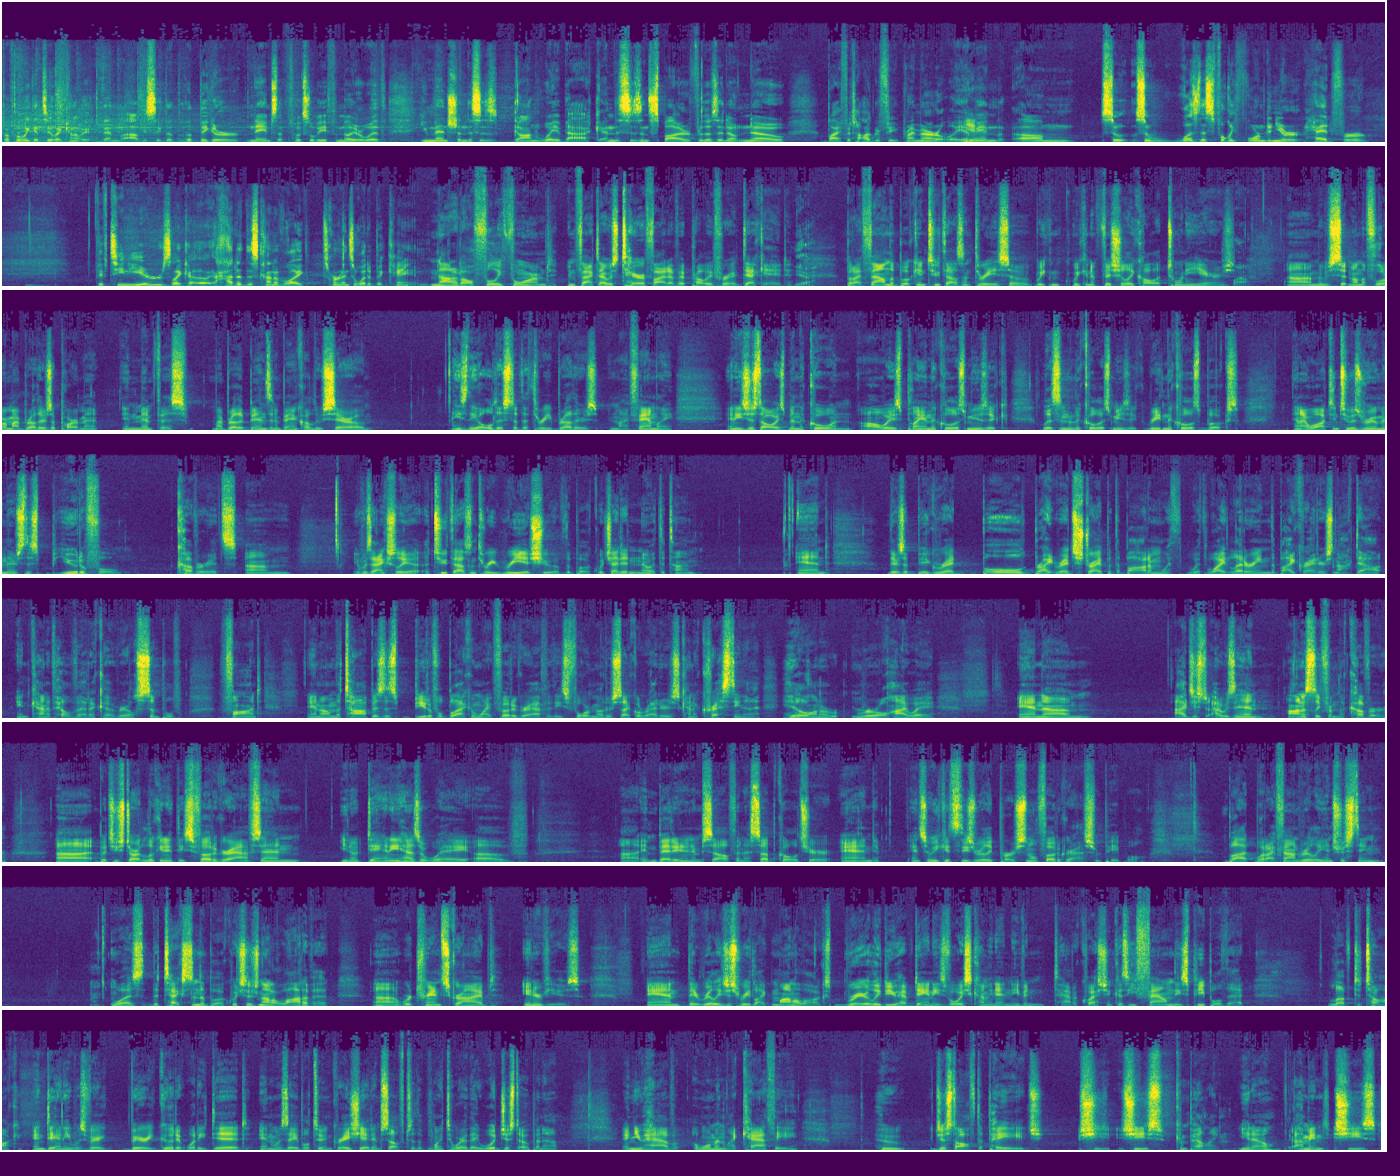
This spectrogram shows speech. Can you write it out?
Before we get to like kind of like, then obviously the, the bigger names that folks will be familiar with, you mentioned this has gone way back, and this is inspired for those that don't know by photography primarily. I Yeah. mean, um, so so was this fully formed in your head for 15 years? Like, how, how did this kind of like turn into what it became? Not at all fully formed. In fact, I was terrified of it probably for a decade. Yeah. But I found the book in 2003, so we can we can officially call it 20 years. Wow. Um, it was sitting on the floor of my brother's apartment in Memphis. My brother Ben's in a band called Lucero. He's the oldest of the three brothers in my family. And he's just always been the cool one, always playing the coolest music, listening to the coolest music, reading the coolest books. And I walked into his room, and there's this beautiful cover. It's um, it was actually a, a 2003 reissue of the book, which I didn't know at the time. And there's a big red, bold, bright red stripe at the bottom with, with white lettering, the bike riders knocked out in kind of Helvetica, real simple font. And on the top is this beautiful black and white photograph of these four motorcycle riders kind of cresting a hill on a rural highway. And um, I just, I was in, honestly, from the cover. Uh, but you start looking at these photographs, and, you know, Danny has a way of uh, embedding himself in a subculture, and and so he gets these really personal photographs from people. But what I found really interesting was the text in the book, which there's not a lot of it, uh, were transcribed interviews, and they really just read like monologues. Rarely do you have Danny's voice coming in even to have a question because he found these people that loved to talk and Danny was very very good at what he did and was able to ingratiate himself to the point to where they would just open up and you have a woman like Kathy who just off the page she she's compelling you know? I mean she's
